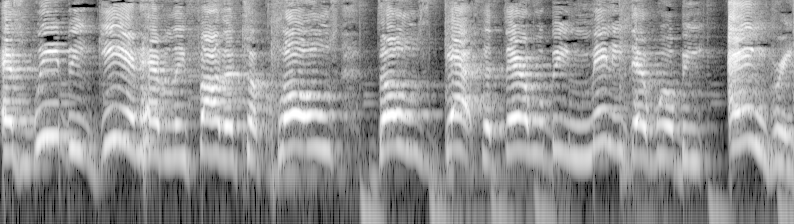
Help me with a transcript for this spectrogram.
as we begin, Heavenly Father, to close those gaps, that there will be many that will be angry.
